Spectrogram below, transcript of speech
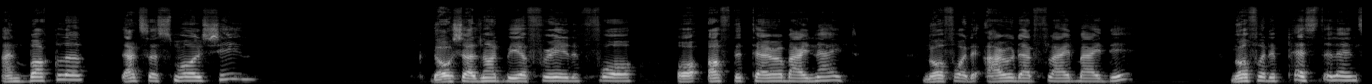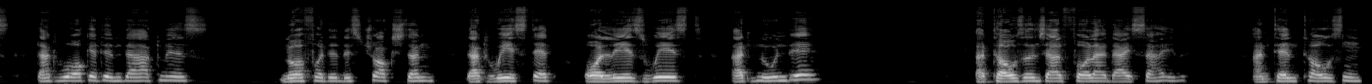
and buckler, that's a small shield. Thou shalt not be afraid for or of the terror by night, nor for the arrow that flieth by day, nor for the pestilence that walketh in darkness, nor for the destruction that wasteth or lays waste at noonday. A thousand shall fall at thy side, and ten thousand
